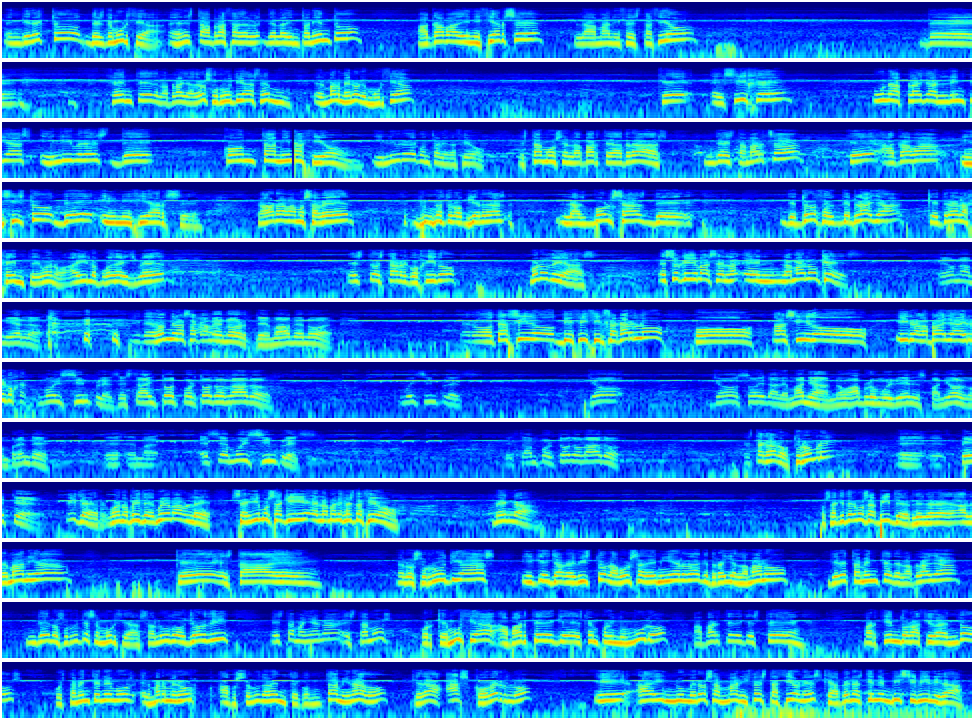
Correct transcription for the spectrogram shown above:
en directo desde Murcia, en esta plaza del, ayuntamiento. Acaba de iniciarse la manifestación de gente de la playa de los Urrutias en el Mar Menor en Murcia que exige unas playas limpias y libres de contaminación y libre de contaminación. Estamos en la parte de atrás de esta marcha que acaba, insisto, de iniciarse. Ahora vamos a ver, no te lo pierdas, las bolsas de, de trozos de playa que trae la gente. Bueno, ahí lo podéis ver. Esto está recogido. Buenos días. ¿Eso que llevas en la, en la mano qué es? Es una mierda. ¿Y de dónde la sacas? Mame Norte, Mame Norte. ¿Pero te ha sido difícil sacarlo o ha sido ir a la playa y recogerlo? Muy simples, está en todo, por todos lados. Muy simples. Yo, yo soy de Alemania, no hablo muy bien español, ¿comprende? Eh, eh, ese muy simples. Están por todo lado. Está claro. ¿Tu nombre? Eh, eh, Peter, Peter. Bueno, Peter, muy amable. Seguimos aquí en la manifestación. Venga. Pues aquí tenemos a Peter desde Alemania, que está en, los Urrutias y que ya habéis visto la bolsa de mierda que traía en la mano directamente de la playa de los Urrutias en Murcia. Saludos, Jordi. Esta mañana estamos porque Murcia, aparte de que estén poniendo un muro, aparte de que estén partiendo la ciudad en dos, pues también tenemos el Mar Menor absolutamente contaminado, que da asco verlo, y hay numerosas manifestaciones que apenas tienen visibilidad,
